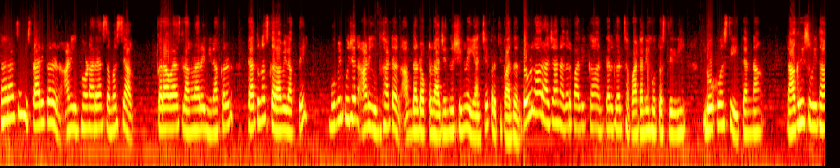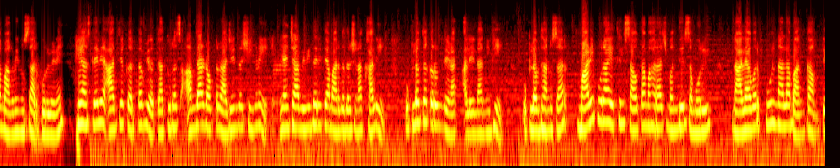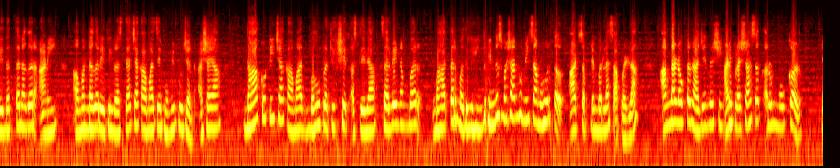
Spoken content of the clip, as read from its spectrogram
शहराचे विस्तारीकरण आणि उद्भवणाऱ्या समस्या करावयास लागणारे निराकरण त्यातूनच करावे लागते. भूमिपूजन आणि उद्घाटन आमदार डॉक्टर राजेंद्र शिंगणे यांचे प्रतिपादन. देऊळगाव राजा नगरपालिका अंतर्गत झपाट्याने होत असलेली लोकवस्ती त्यांना नागरी सुविधा मागणीनुसार पुरविणे हे असलेले आद्य कर्तव्य त्यातूनच आमदार डॉक्टर राजेंद्र शिंगणे यांच्या विविधरित्या मार्गदर्शनाखाली उपलब्ध करून देण्यात आलेला निधी उपलब्धानुसार माळीपुरा येथील सावता महाराज मंदिर समोरील नाल्यावर पूल नाला बांधकाम ते दत्तनगर आणि अमननगर येथील रस्त्याच्या कामाचे भूमिपूजन अशा या दहा कोटीच्या कामात बहुप्रतीक्षित असलेल्या सर्वे नंबर बहात्तर मधील हिंदू हिंदू स्मशानभूमीचा मुहूर्त आठ सप्टेंबरला सापडला. आमदार डॉक्टर राजेंद्र सिंग आणि प्रशासक अरुण मोकळ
